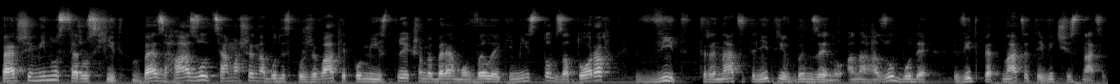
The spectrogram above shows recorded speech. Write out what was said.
перший мінус це розхід. Без газу ця машина буде споживати по місту, якщо ми беремо велике місто в заторах від 13 літрів бензину, а на газу буде від 15 від 16.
